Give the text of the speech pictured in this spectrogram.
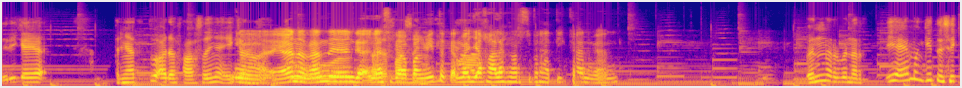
Jadi kayak ternyata tuh ada fasenya ikan. Nah, itu, ya nah kan ya nggak nggak segampang itu kan banyak hal yang harus diperhatikan kan. Bener bener, iya emang gitu sih.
